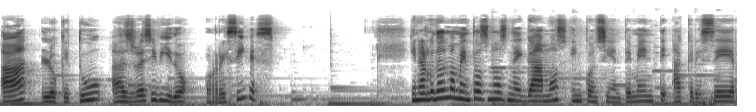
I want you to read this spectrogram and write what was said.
a lo que tú has recibido o recibes. Y en algunos momentos nos negamos inconscientemente a crecer,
